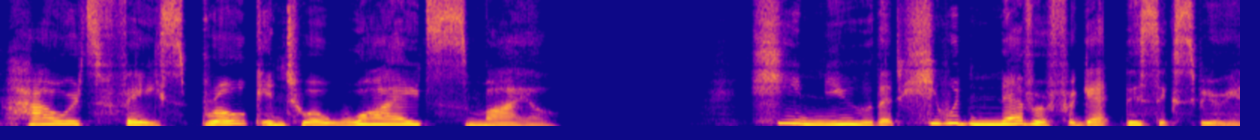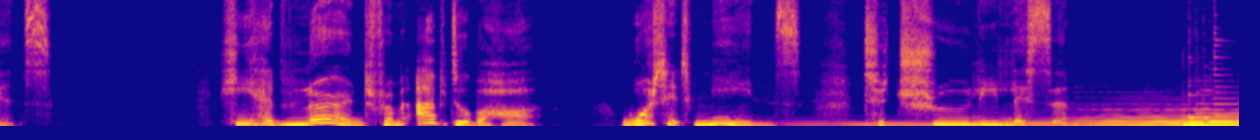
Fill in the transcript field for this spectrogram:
Howard's face broke into a wide smile. He knew that he would never forget this experience he had learned from Abdul Baha what it means to truly listen.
